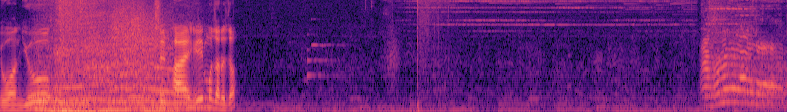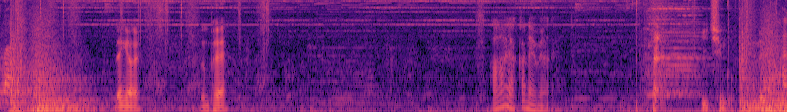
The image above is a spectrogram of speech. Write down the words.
요원 6 7 8 1 모자르죠? 냉혈 은폐. 아 약간 애매하네. 이 친구 내기 한번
